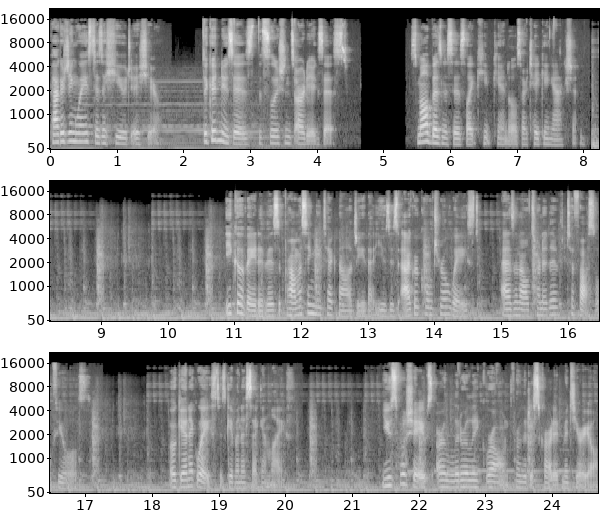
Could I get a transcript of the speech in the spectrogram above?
Packaging waste is a huge issue. The good news is the solutions already exist. Small businesses like Keap Candles are taking action. Ecovative is a promising new technology that uses agricultural waste as an alternative to fossil fuels. Organic waste is given a second life. Useful shapes are literally grown from the discarded material.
